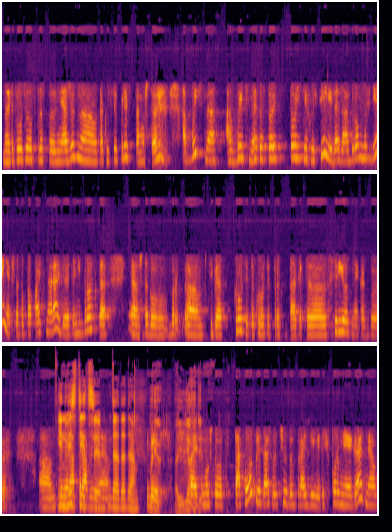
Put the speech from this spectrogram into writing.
Но это получилось просто неожиданно вот такой сюрприз, потому что обычно, обычно это стоит стольких усилий, даже огромных денег, чтобы попасть на радио. Это не просто, чтобы в- э, тебя крутят и крутят просто так. Это серьезная как бы э, Инвестиции, целенаправленная да-да-да. Марина, вещь. а я Поэтому что вот такое произошло чудо в Бразилии. До сих пор мне играть, у меня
